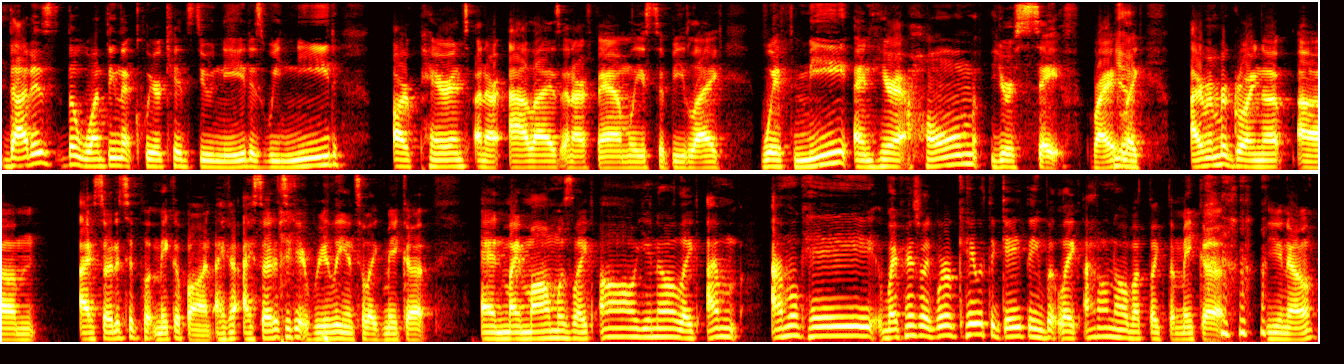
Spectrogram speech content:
that is the one thing that queer kids do need is we need our parents and our allies and our families to be like, with me and here at home, you're safe, right? Yeah. Like I remember growing up, um, I started to put makeup on. I got, I started to get really into like makeup, and my mom was like, "Oh, you know, like I'm I'm okay." My parents were like, "We're okay with the gay thing, but like I don't know about like the makeup, you know."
